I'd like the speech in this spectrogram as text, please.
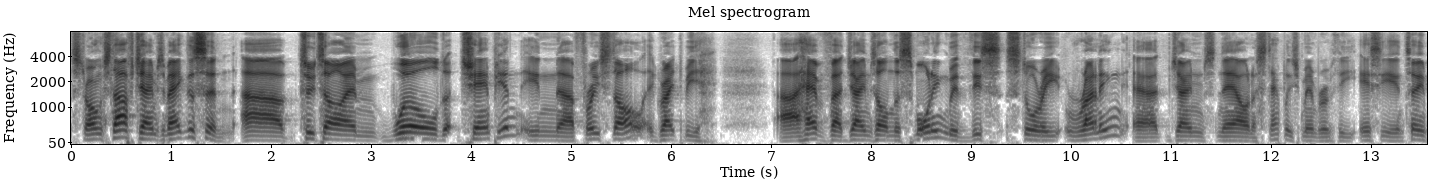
Strong stuff, James Magnussen, uh, two-time world champion in uh, freestyle. Great to be uh, have uh, James on this morning with this story running. Uh, James now an established member of the SEN team.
